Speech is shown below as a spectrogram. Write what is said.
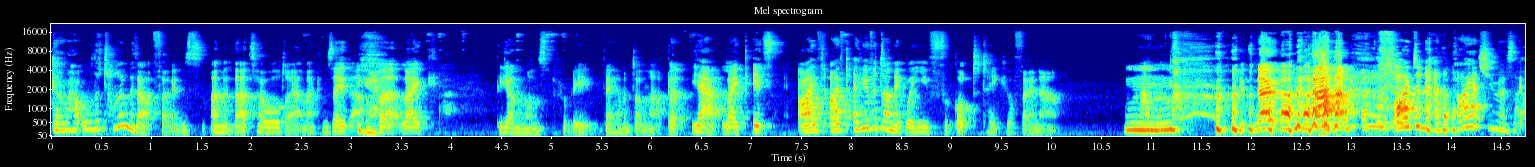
go out all the time without phones. I mean, that's how old I am. I can say that. Yeah. But like the young ones probably they haven't done that. But yeah, like it's. I've, I've, have you ever done it where you forgot to take your phone out? Mm. No, I don't know. and I actually was like,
